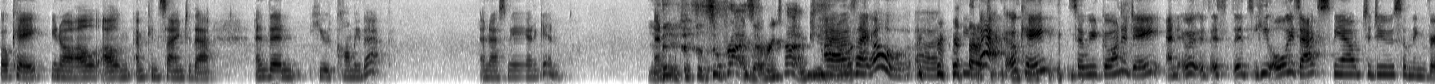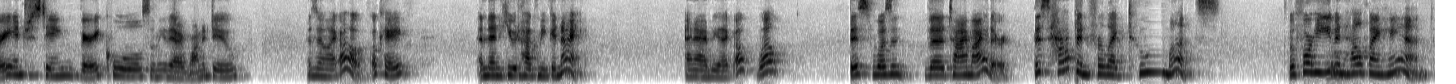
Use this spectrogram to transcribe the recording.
okay. You know, I'll I'll I'm consigned to that. And then he would call me back and ask me out again. and- it's a surprise every time. I was like, oh, uh, he's back. Okay. So we'd go on a date, and it, it's, it's, he always asks me out to do something very interesting, very cool, something that I want to do. And so I'm like, oh, okay. And then he would hug me goodnight. And I'd be like, oh, well, this wasn't the time either. This happened for like two months before he even Whoa. held my hand.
